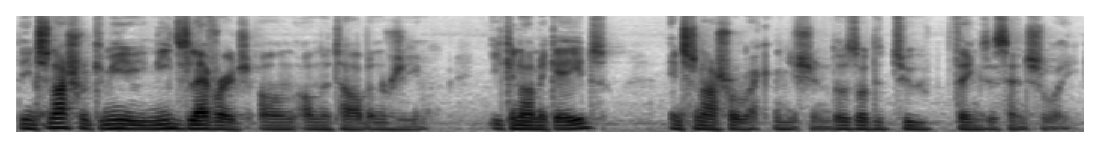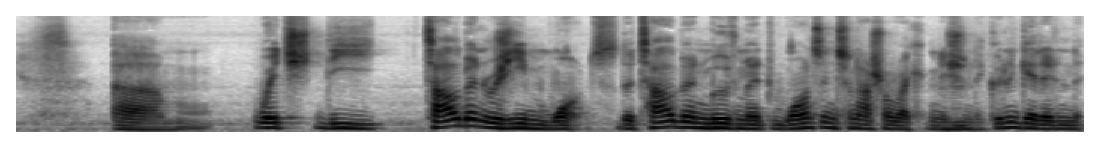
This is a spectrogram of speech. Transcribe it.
the international community needs leverage on, on the Taliban regime economic aid, international recognition. Those are the two things essentially. Um, which the Taliban regime wants. The Taliban movement wants international recognition. Mm-hmm. They couldn't get it in,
